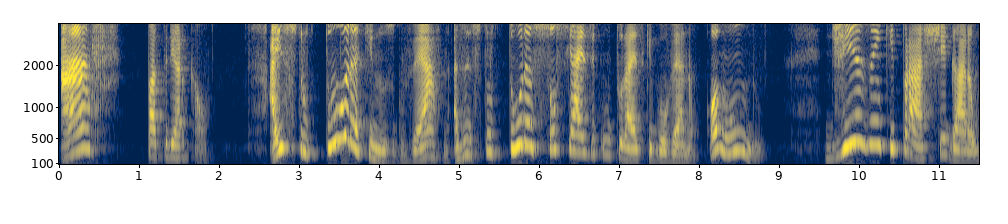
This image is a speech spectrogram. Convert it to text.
ar patriarcal. A estrutura que nos governa, as estruturas sociais e culturais que governam o mundo, Dizem que para chegar ao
